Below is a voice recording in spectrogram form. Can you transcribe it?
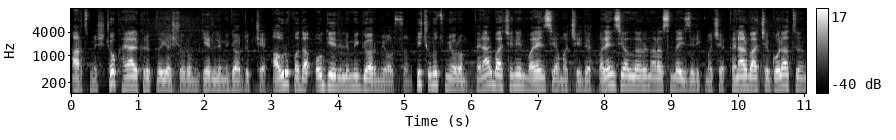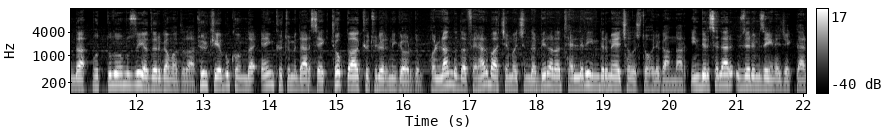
artmış. Çok hayal kırıklığı yaşıyorum gerilimi gördükçe. Avrupa'da o gerilimi görmüyorsun. Hiç unutmuyorum. Fenerbahçe'nin Valencia maçıydı. Valencialıların arasında izledik maçı. Fenerbahçe gol attığında mutluluğumuzu yadırgamadılar. Türkiye bu konuda en kötü mü dersek çok daha kötülerini gördüm. Hollanda'da Fenerbahçe maçında bir ara telleri indirmeye çalıştı holiganlar. İndirseler üzerimize inecekler.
